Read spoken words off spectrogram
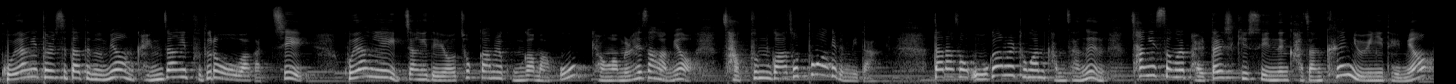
고양이 털 쓰다듬으면 굉장히 부드러워와 같이 고양이의 입장이 되어 촉감을 공감하고 경험을 회상하며 작품과 소통하게 됩니다. 따라서 오감을 통한 감상은 창의성을 발달시킬 수 있는 가장 큰 요인이 되며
